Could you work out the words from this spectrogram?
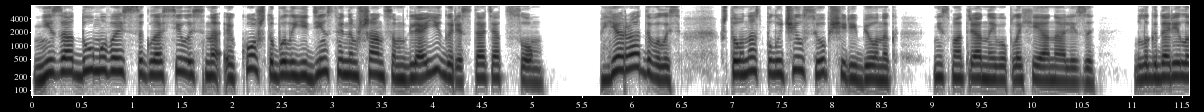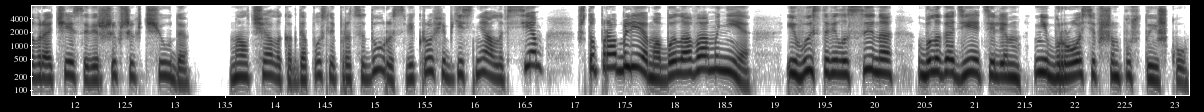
Не задумываясь, согласилась на ЭКО, что было единственным шансом для Игоря стать отцом. Я радовалась, что у нас получился общий ребенок, несмотря на его плохие анализы, благодарила врачей, совершивших чудо. Молчала, когда после процедуры свекровь объясняла всем, что проблема была во мне — и выставила сына благодетелем, не бросившим пустышку.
